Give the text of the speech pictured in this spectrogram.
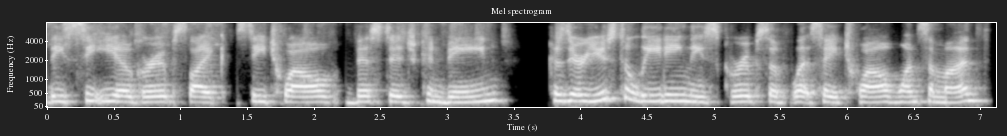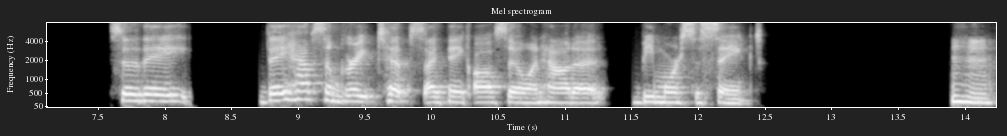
these CEO groups like C12, Vistage, Convene, because they're used to leading these groups of let's say 12 once a month. So they they have some great tips, I think, also on how to be more succinct. Mm-hmm.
